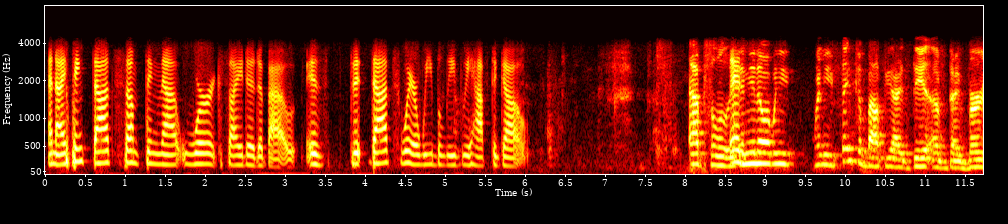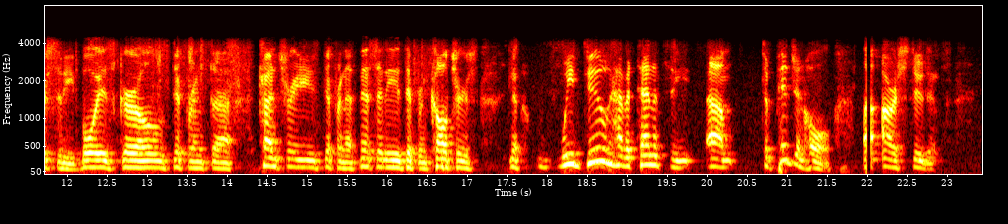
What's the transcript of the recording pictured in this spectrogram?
and I think that's something that we're excited about is that that's where we believe we have to go. Absolutely. And, and you know when you when you think about the idea of diversity, boys, girls, different uh, countries, different ethnicities, different cultures, you know, we do have a tendency um, to pigeonhole uh, our students.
